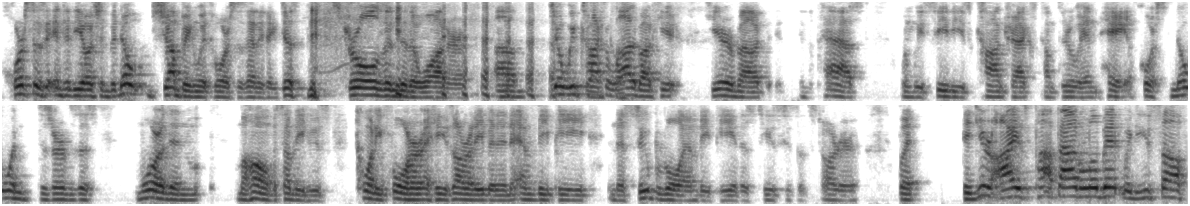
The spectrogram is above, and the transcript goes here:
horses into the ocean, but no jumping with horses, anything, just strolls into the water. Um, Joe, we've talked a lot about here, here about in the past when we see these contracts come through. And hey, of course, no one deserves this more than Mahomes, somebody who's 24 and he's already been an MVP and the Super Bowl MVP in his two season starter. But did your eyes pop out a little bit when you saw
